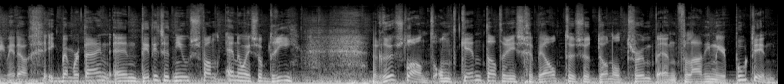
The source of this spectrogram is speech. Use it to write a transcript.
Goedemiddag, ik ben Martijn en dit is het nieuws van NOS op 3. Rusland ontkent dat er is gebeld tussen Donald Trump en Vladimir Poetin.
